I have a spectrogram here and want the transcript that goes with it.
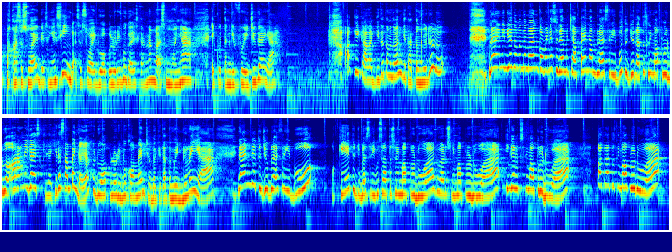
Apakah sesuai? Biasanya sih nggak sesuai 20.000 guys karena nggak semuanya ikutan giveaway juga ya. Oke kalau gitu teman-teman kita tunggu dulu. Nah ini dia teman-teman komennya sudah mencapai 16.752 orang nih guys. Kira-kira sampai nggak ya ke 20.000 komen? Coba kita tungguin dulu ya. Nah ini udah 17.000 Oke 17.152 252 352 452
